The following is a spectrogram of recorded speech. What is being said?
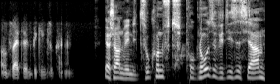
uns weiterentwickeln zu können. Ja, schauen wir in die Zukunft. Prognose für dieses Jahr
